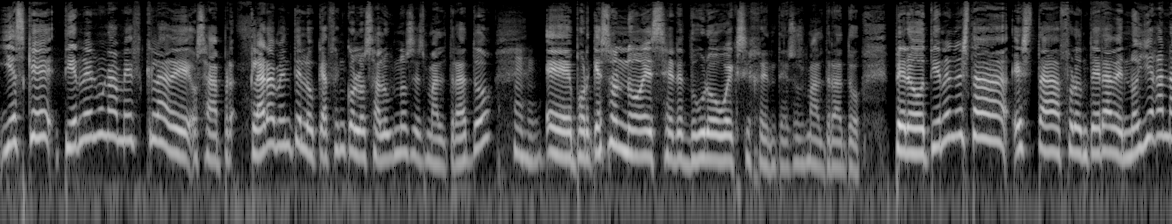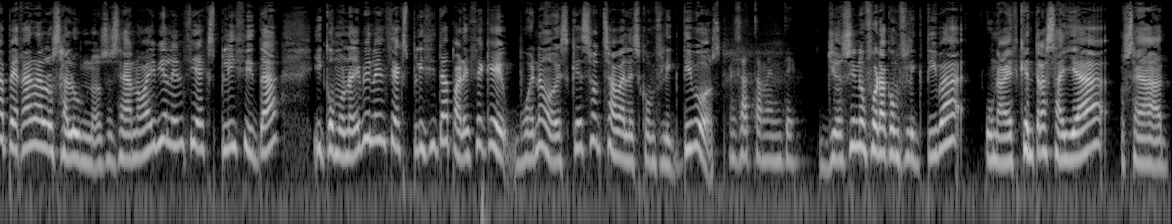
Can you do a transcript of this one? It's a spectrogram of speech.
Y es que tienen una mezcla de, o sea, claramente lo que hacen con los alumnos es maltrato, eh, porque eso no es ser duro o exigente, eso es maltrato. Pero tienen esta, esta frontera de no llegan a pegar a los alumnos, o sea, no hay violencia explícita y como no hay violencia explícita parece que, bueno, es que son chavales conflictivos. Exactamente. Yo si no fuera conflictiva, una vez que entras allá, o sea,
